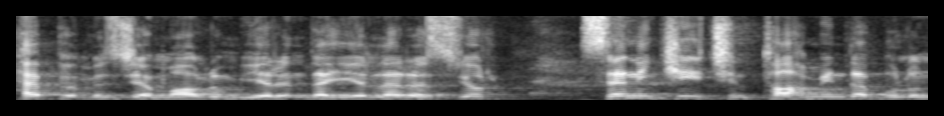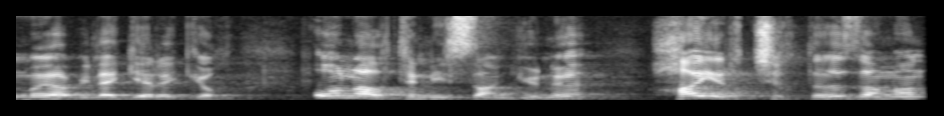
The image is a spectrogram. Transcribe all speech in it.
hepimizce malum yerinde yerler esiyor. Seninki için tahminde bulunmaya bile gerek yok. 16 Nisan günü hayır çıktığı zaman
